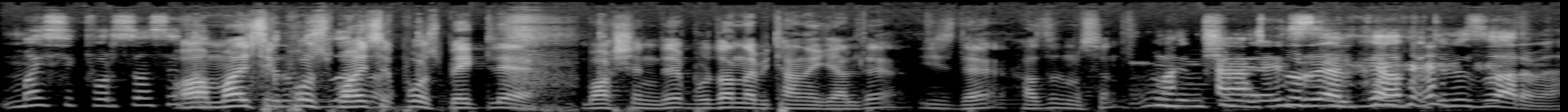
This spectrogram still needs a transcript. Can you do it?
Mystic Force'dan set Aa al. Mystic Post Kırmızılardan. Mystic Post bekle. Bak şimdi buradan da bir tane geldi. İzle. Hazır mısın? Bizim şimdi kahretsin. sürreal kıyafetimiz var mı?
